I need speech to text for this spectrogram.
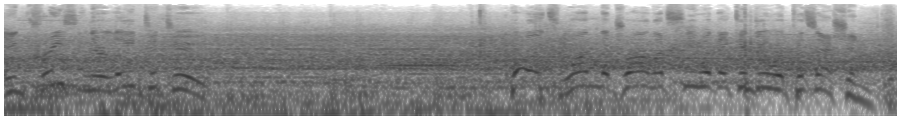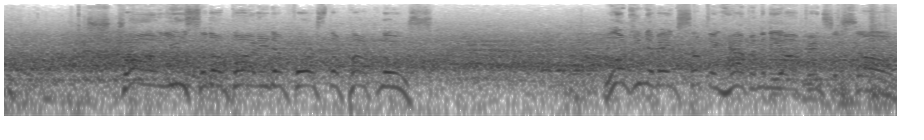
increasing their lead to two. Won the draw. Let's see what they can do with possession. Strong use of the body to force the puck loose. Looking to make something happen in the offensive zone.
